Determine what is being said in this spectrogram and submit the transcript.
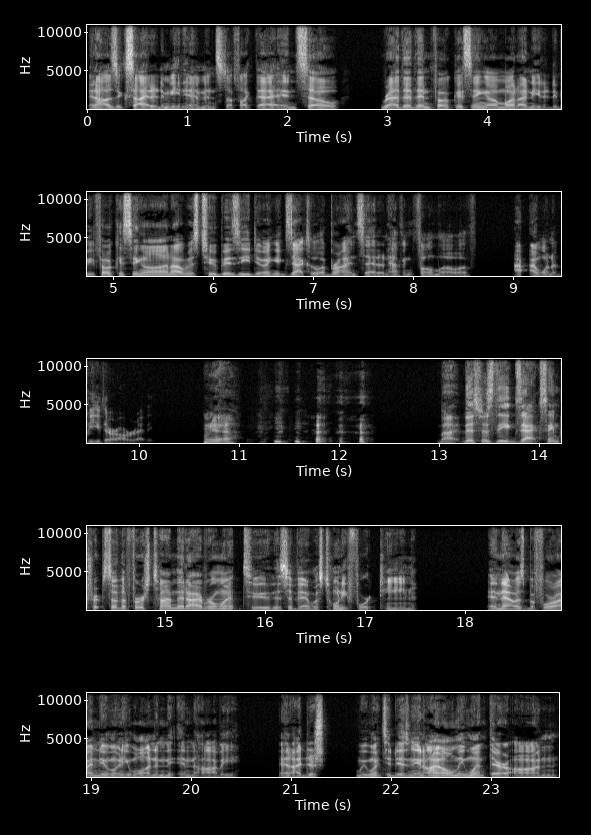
And I was excited to meet him and stuff like that. And so rather than focusing on what I needed to be focusing on, I was too busy doing exactly what Brian said and having FOMO of I, I want to be there already. Yeah. But this was the exact same trip. So the first time that I ever went to this event was 2014, and that was before I knew anyone in the in the hobby. And I just we went to Disney, and I only went there on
